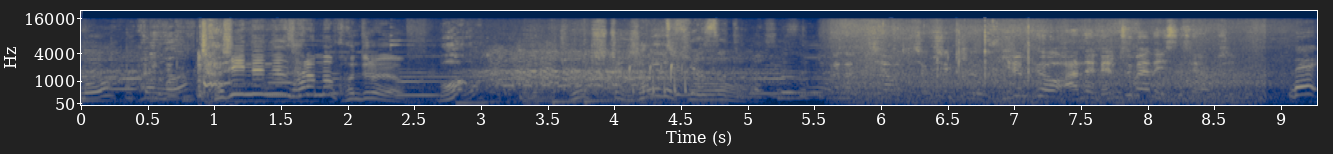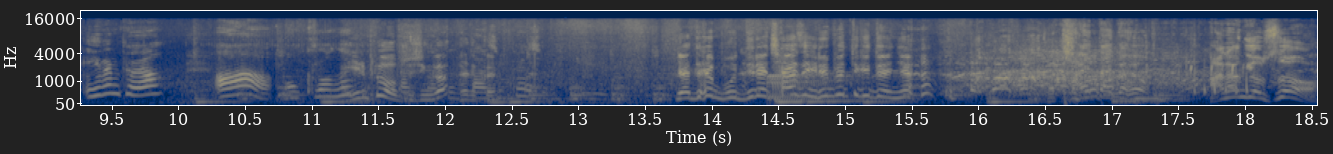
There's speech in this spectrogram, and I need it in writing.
뭐? 어떤 거요? 자신 있는 사람만 건드려요. 뭐? 저 진짜 이상해졌어. 그 이름표 안에 맨투맨에 있으세요 혹시? 네, 이름표야? 아, 어, 그러네. 이름표 없으신가? 나- 나- 나 페이지. 야, 내가 뭐 니네 차에서 이름표 뜨기도 했냐? 다 했다니까요. 안한 게 없어.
